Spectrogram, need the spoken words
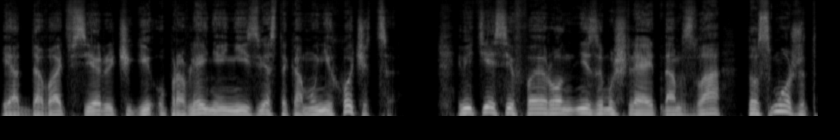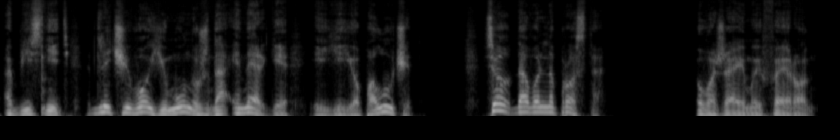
и отдавать все рычаги управления неизвестно кому не хочется. Ведь если Фаерон не замышляет нам зла, то сможет объяснить, для чего ему нужна энергия, и ее получит. Все довольно просто. Уважаемый Фейрон,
